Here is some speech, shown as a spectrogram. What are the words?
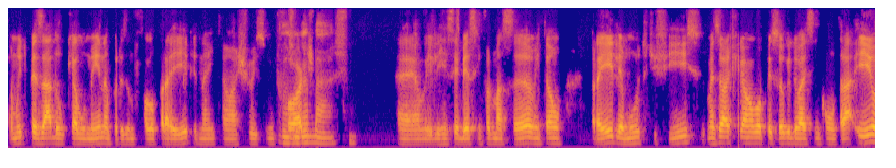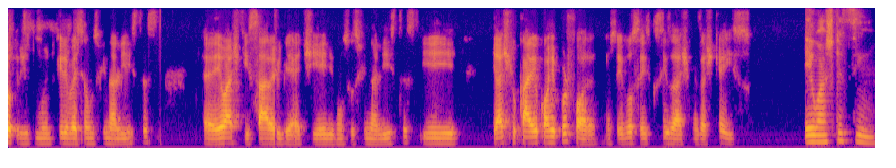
é muito pesado o que a Lumena, por exemplo, falou para ele, né? Então, eu acho isso muito Vou jogar forte. baixo. É, ele receber essa informação. Então, para ele é muito difícil. Mas eu acho que ele é uma boa pessoa que ele vai se encontrar. Eu acredito muito que ele vai ser um dos finalistas. É, eu acho que Sara, Juliette e ele vão ser os finalistas. E, e acho que o Caio corre por fora. Não sei vocês o que vocês acham, mas acho que é isso. Eu acho que assim,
